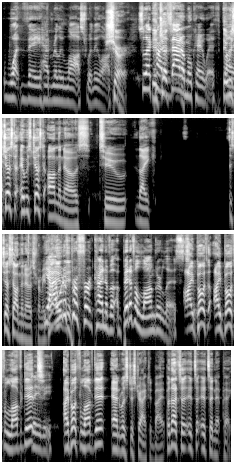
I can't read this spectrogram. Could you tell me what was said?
what they had really lost when they lost. Sure. her. So that kind of that I'm okay with. it was just it was just on the nose to like. It's just on the nose for me. yeah. But I would have preferred kind of a, a bit of a longer list. I both I both loved it. Maybe. I both loved it and was distracted by it. But that's a it's a, it's a nitpick.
